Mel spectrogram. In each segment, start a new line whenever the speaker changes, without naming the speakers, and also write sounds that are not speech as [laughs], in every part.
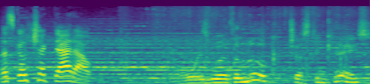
Let's go check that out.
Always worth a look, just in case.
